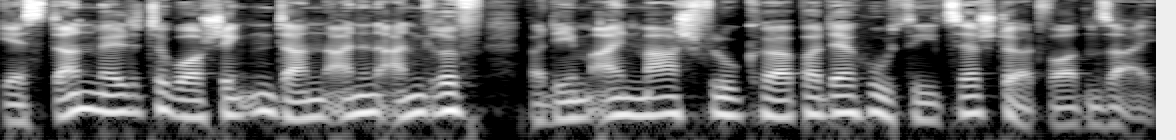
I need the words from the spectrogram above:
Gestern meldete Washington dann einen Angriff, bei dem ein Marschflugkörper der Houthi zerstört worden sei.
